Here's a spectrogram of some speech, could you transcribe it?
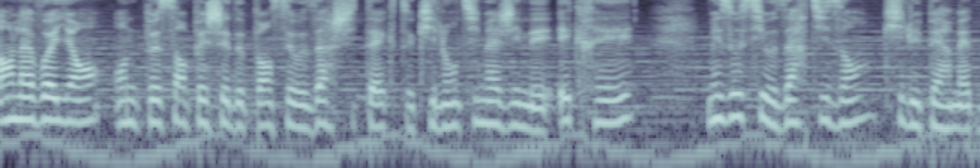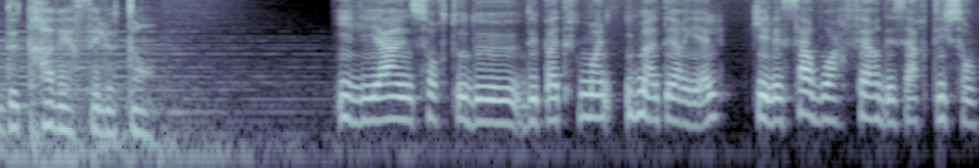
En la voyant, on ne peut s'empêcher de penser aux architectes qui l'ont imaginé et créé, mais aussi aux artisans qui lui permettent de traverser le temps. Il y a une sorte de, patrimoine immatériel qui est le savoir-faire des artisans.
